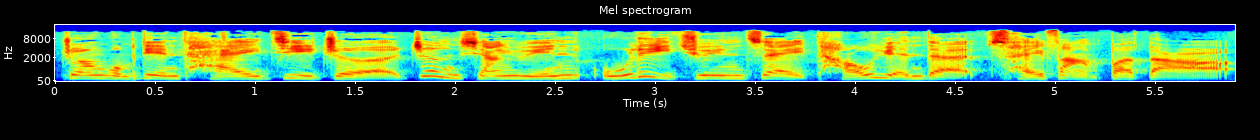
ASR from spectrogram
中央广播电台记者郑祥云、吴丽君在桃园的采访报道。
